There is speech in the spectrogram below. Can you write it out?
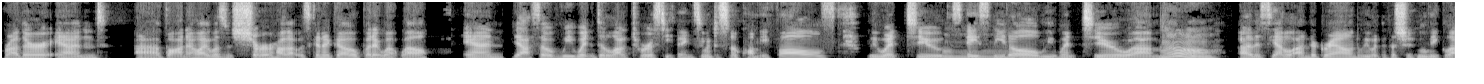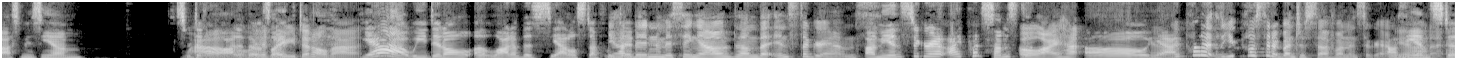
brother and uh, Bono. I wasn't sure how that was going to go, but it went well. And yeah, so we went and did a lot of touristy things. We went to Snoqualmie Falls. We went to the Space Mm. Needle. We went to um, Oh, uh, the Seattle Underground. We went to the Chihuly Glass Museum. So we did a lot of wow. I those. didn't know Like, you did all that. yeah, we did all a lot of the Seattle stuff. We You have did been missing out on the Instagrams. on the Instagram. I put some stuff. Oh, I have. Oh, Yeah. yeah. you put it. You posted a bunch of stuff on Instagram. On the yeah, Instas. I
